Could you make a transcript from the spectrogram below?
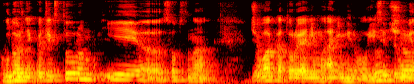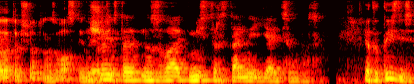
художник по текстурам и, э, собственно, чувак, который аним- анимировал. Если Ну, ты еще- умел это все, ты назывался 3D Еще артист. это называют мистер стальные яйца у нас. Это ты здесь?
